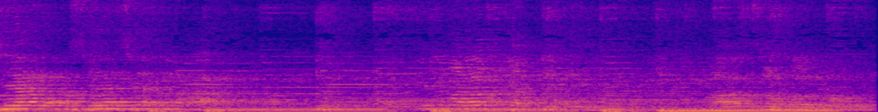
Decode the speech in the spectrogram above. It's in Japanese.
Siapa siapa siapa? Ini malam kapten. Masuk. Oke,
